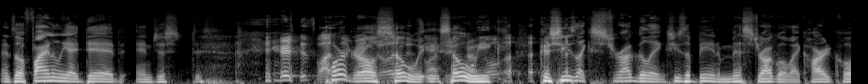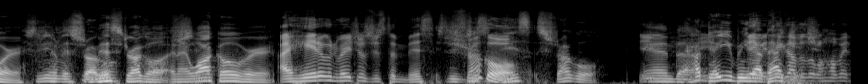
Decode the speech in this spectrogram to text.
and so finally I did, and just You're just watching poor girl, so and we- so watching weak because she's like struggling. She's a being a miss struggle like hardcore, She's gonna miss struggle. miss struggle, Oh, and I shit. walk over. I hate it when Rachel's just a miss She's just struggle. miss struggle. You- And, uh, How dare you bring that David takes off his baggage? little helmet.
